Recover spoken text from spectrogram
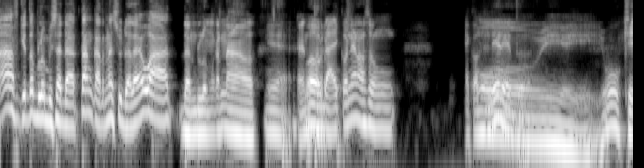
maaf kita belum bisa datang karena sudah lewat dan belum kenal. Iya. Enter. Wah udah ikonnya langsung ikon sendiri tuh. Oh iya, iya. Oke,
